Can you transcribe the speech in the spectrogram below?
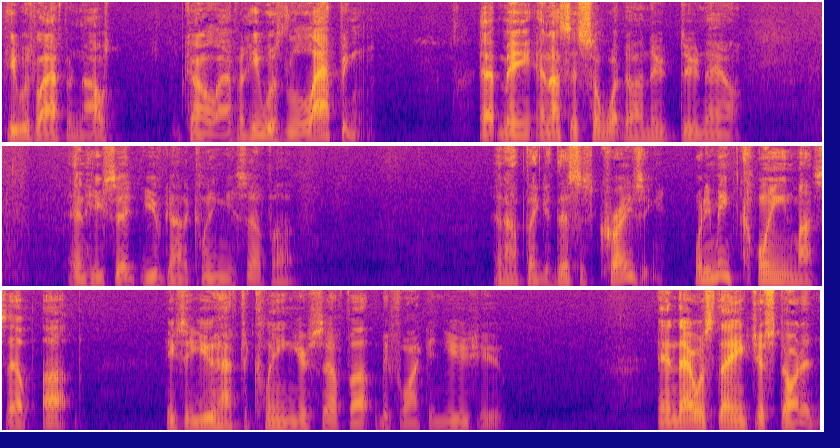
he was laughing. I was kind of laughing. He was laughing at me. And I said, So what do I do now? And he said, You've got to clean yourself up. And I'm thinking, This is crazy. What do you mean, clean myself up? He said, You have to clean yourself up before I can use you. And there was things just started.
